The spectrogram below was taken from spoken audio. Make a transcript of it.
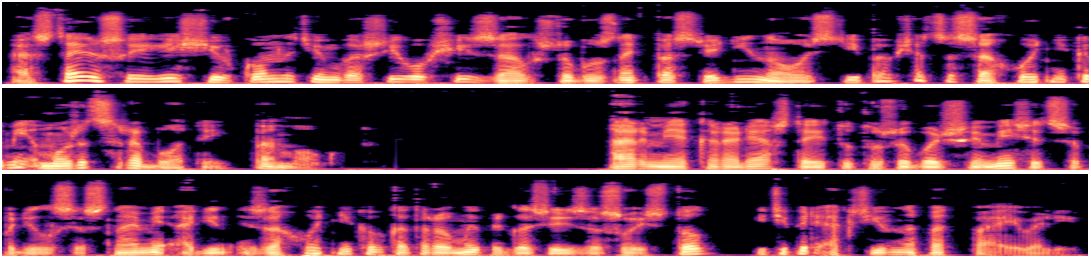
Оставив свои вещи в комнате, мы вошли в общий зал, чтобы узнать последние новости и пообщаться с охотниками, может, с работой. Помогут. Армия короля стоит тут уже больше месяца, поделился с нами один из охотников, которого мы пригласили за свой стол и теперь активно подпаивали.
